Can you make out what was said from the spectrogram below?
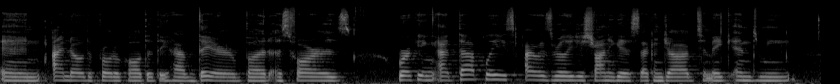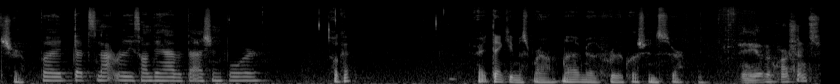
and I know the protocol that they have there. But as far as working at that place, I was really just trying to get a second job to make ends meet. Sure. But that's not really something I have a passion for. Okay. All right, thank you, Ms. Brown. I have no further questions, sir. Any other questions?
